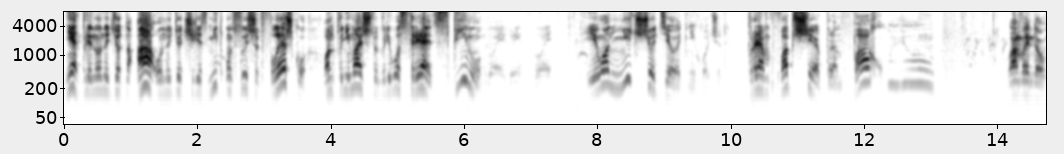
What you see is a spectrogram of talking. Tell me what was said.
Нет, блин, он идет на А, он идет через мид, он слышит флешку, он понимает, что в него стреляет в спину, и он ничего делать не хочет. Прям вообще, прям похую. One window.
